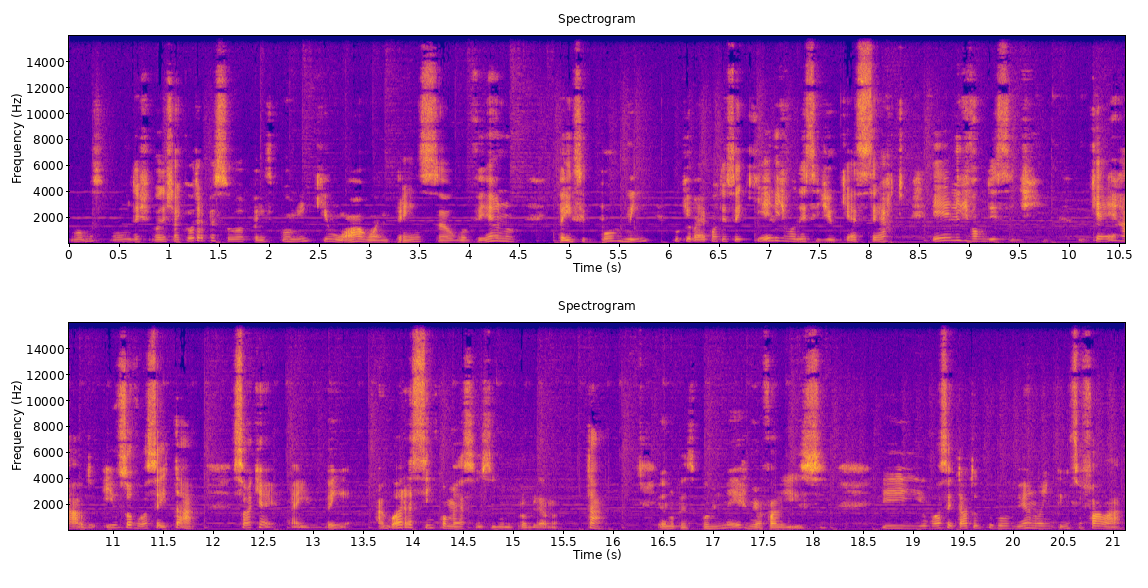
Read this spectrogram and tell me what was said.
vamos, vamos deixar, vou deixar que outra pessoa pense por mim, que um órgão, a imprensa, o governo pense por mim o que vai acontecer, que eles vão decidir o que é certo, eles vão decidir o que é errado e eu só vou aceitar. Só que aí, aí vem, agora sim começa o segundo problema. Tá, eu não penso por mim mesmo, já falei isso, e eu vou aceitar tudo que o governo ou a imprensa falar.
